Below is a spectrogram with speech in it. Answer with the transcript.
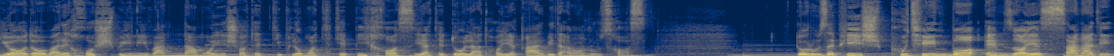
یادآور خوشبینی و نمایشات دیپلماتیک بیخاصیت دولت‌های غربی در آن روزهاست. دو روز پیش پوتین با امضای سندی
